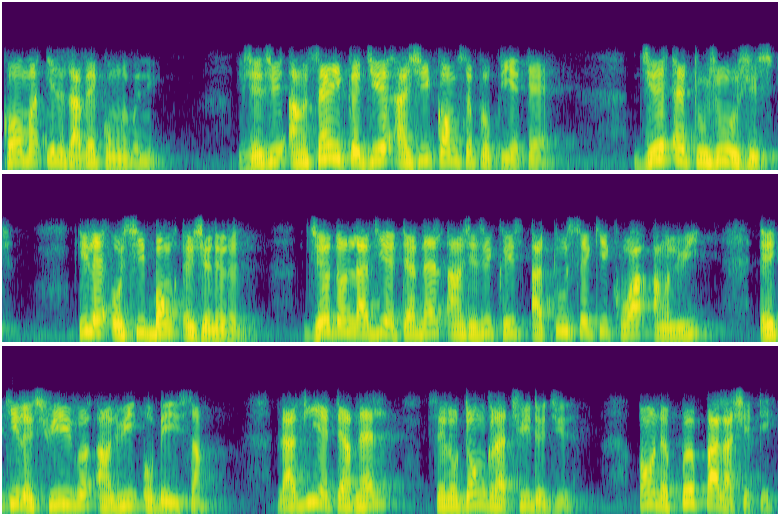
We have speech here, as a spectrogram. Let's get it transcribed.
comme ils avaient convenu. Jésus enseigne que Dieu agit comme ce propriétaire. Dieu est toujours juste. Il est aussi bon et généreux. Dieu donne la vie éternelle en Jésus-Christ à tous ceux qui croient en lui et qui le suivent en lui obéissant. La vie éternelle, c'est le don gratuit de Dieu. On ne peut pas l'acheter.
